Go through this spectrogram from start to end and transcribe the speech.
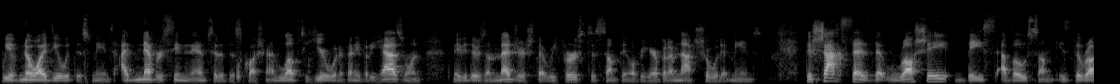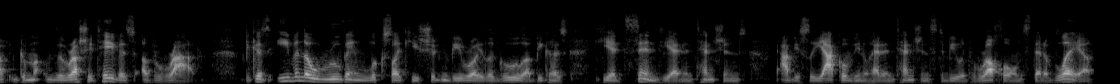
We have no idea what this means. I've never seen an answer to this question. I'd love to hear one if anybody has one. Maybe there's a medrash that refers to something over here, but I'm not sure what it means. The Shach says that Rashi Beis Avosam is the the Rashi Tevis of Rav. Because even though Ruvain looks like he shouldn't be Roy Lagula because he had sinned, he had intentions. Obviously, Yaakov had intentions to be with Rachel instead of Leah.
